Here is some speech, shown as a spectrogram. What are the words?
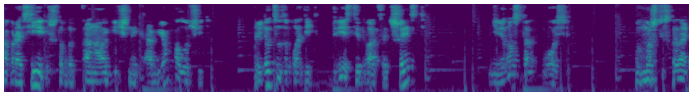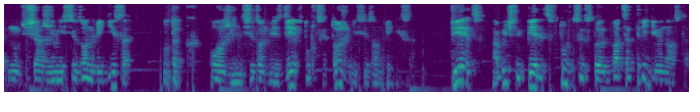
а в России, чтобы аналогичный объем получить, придется заплатить 226,98. Вы можете сказать, ну сейчас же не сезон редиса, ну так он же не сезон везде, в Турции тоже не сезон редиса. Перец, обычный перец в Турции стоит 23,90,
